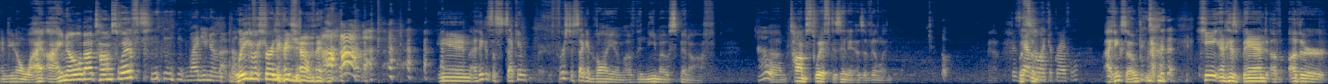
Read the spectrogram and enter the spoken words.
And do you know why I know about Tom Swift? Why do you know about The League of Extraordinary Gentlemen. In I think it's the second, first or second volume of the Nemo spin-off. Oh, Um, Tom Swift is in it as a villain. does with he have some- an electric rifle? I think so. he and his band of other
